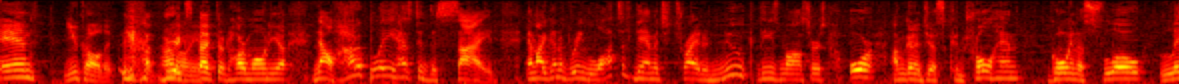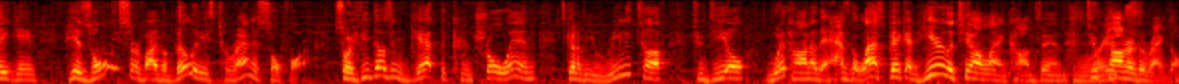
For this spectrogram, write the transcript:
and you called it. the Harmonia. expected Harmonia. Now, how to play has to decide am I going to bring lots of damage to try to nuke these monsters, or I'm going to just control him, go in a slow late game. His only survivability is Tyrannus so far. So if he doesn't get the control in, it's going to be really tough to deal with Hannah that has the last pick, and here the Tian Lang comes in to counter the Ragdoll.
